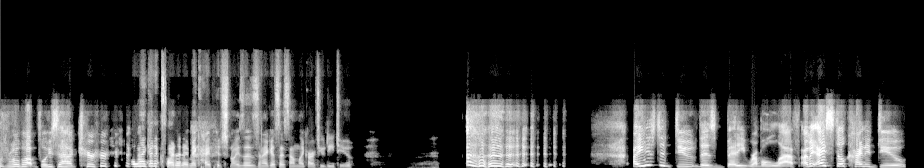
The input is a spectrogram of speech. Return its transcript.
Robot voice actor. when I get excited, I make high pitched noises, and I guess I sound like R two D two. I used to do this Betty Rubble laugh. I mean, I still kind of do,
